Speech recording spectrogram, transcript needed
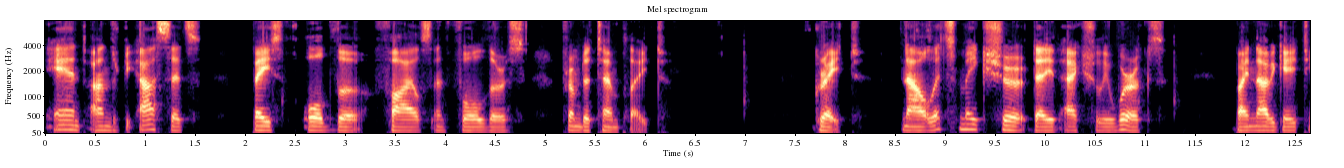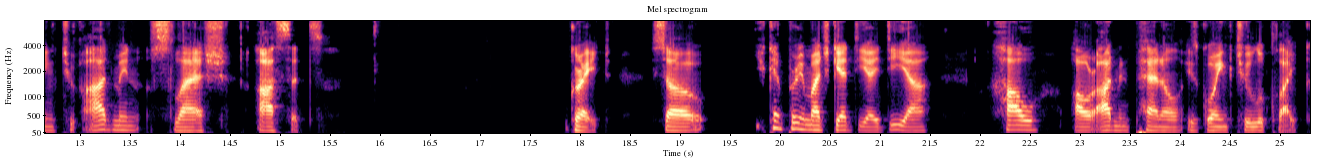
And under the assets, paste all the files and folders from the template. Great. Now let's make sure that it actually works by navigating to admin slash assets. Great. So you can pretty much get the idea how our admin panel is going to look like.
